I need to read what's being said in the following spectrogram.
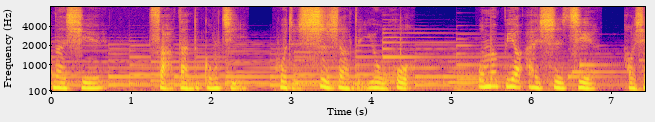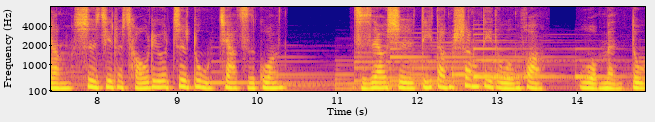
那些撒旦的攻击或者世上的诱惑。我们不要爱世界，好像世界的潮流、制度、价值观，只要是抵挡上帝的文化。我们都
